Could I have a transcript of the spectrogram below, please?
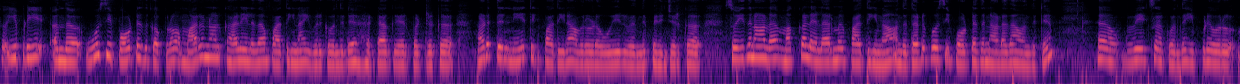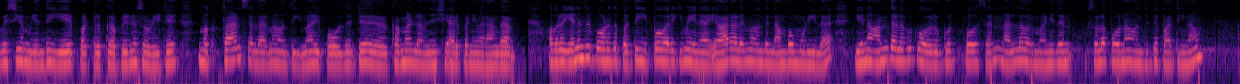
ஸோ இப்படி அந்த ஊசி போட்டதுக்கப்புறம் மறுநாள் காலையில் தான் பார்த்தீங்கன்னா இவருக்கு வந்துட்டு அட்டாக் ஏற்பட்டிருக்கு. அடுத்து நேற்றுக்கு பார்த்தீங்கன்னா அவரோட உயிர் வந்து பிரிஞ்சிருக்கு. ஸோ இதனால் மக்கள் எல்லாருமே பார்த்தீங்கன்னா அந்த தடுப்பூசி போட்டதுனால தான் வந்துட்டு விவேக் சாருக்கு வந்து இப்படி ஒரு விஷயம் வந்து ஏற்பட்டிருக்கு அப்படின்னு சொல்லிட்டு நமக்கு ஃபேன்ஸ் எல்லாருமே வந்தீங்கன்னா இப்போ வந்துட்டு கமெண்டில் வந்து ஷேர் பண்ணி வராங்க. அவர் இணைந்து போனதை பற்றி இப்போ வரைக்குமே என்ன யாராலையுமே வந்து நம்ப முடியல. ஏன்னா அந்த அளவுக்கு ஒரு குட் பர்சன் நல்ல ஒரு மனிதன். சொல்லப்போனால் வந்துட்டு பார்த்தீங்கன்னா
